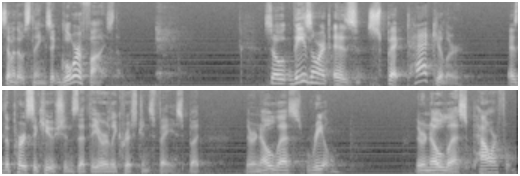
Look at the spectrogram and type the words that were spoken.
some of those things, it glorifies them. So these aren't as spectacular as the persecutions that the early Christians faced, but they're no less real, they're no less powerful,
